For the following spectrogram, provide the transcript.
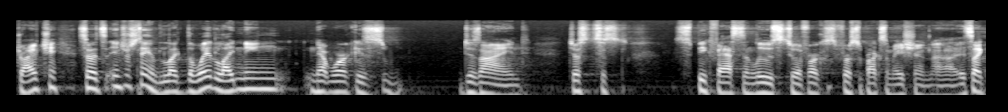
Drive Chain. So it's interesting, like the way the Lightning Network is designed, just to speak fast and loose to a first, first approximation. Uh, it's like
